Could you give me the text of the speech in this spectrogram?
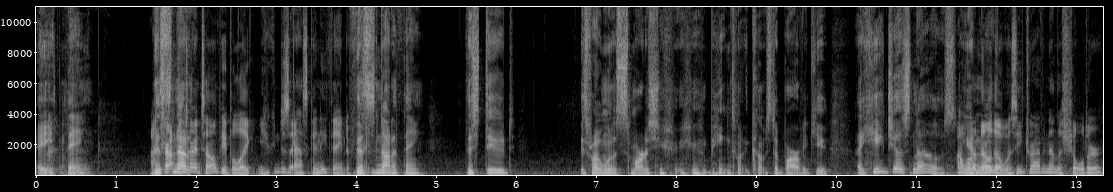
a thing. I try, is not I try telling people like you can just ask anything to. Frank. This is not a thing. This dude is probably one of the smartest human beings when it comes to barbecue. Like he just knows. I want to know though. Was he driving down the shoulder?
